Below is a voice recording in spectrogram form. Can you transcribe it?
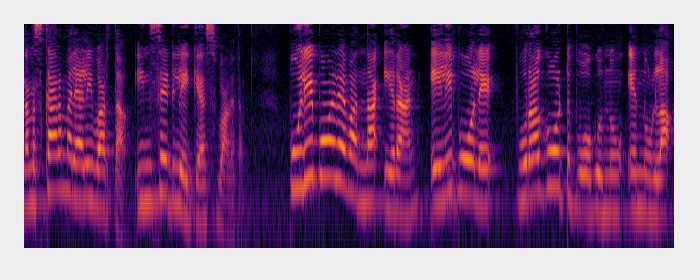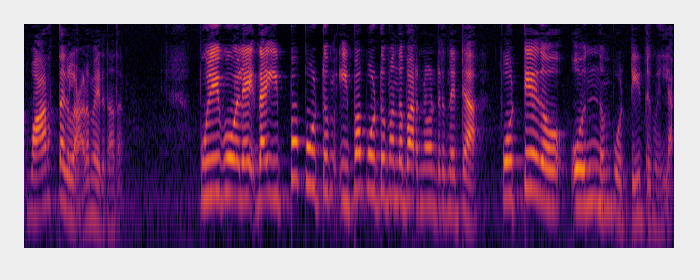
നമസ്കാരം മലയാളി വാർത്ത ഇൻസൈഡിലേക്ക് സ്വാഗതം. പുലി പോലെ വന്ന ഇറാൻ എലി പോലെ പുറകോട്ട് പോകുന്നു എന്നുള്ള വാർത്തകളാണ് വരുന്നത്. പുലി പോലെ ഇതാ ഇപ്പൊ പൊട്ടും ഇപ്പൊ പൊട്ടുമെന്ന് പറഞ്ഞുകൊണ്ടിരുന്നിട്ട് പൊട്ടിയതോ ഒന്നും പൊട്ടിയിട്ടുമില്ല.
